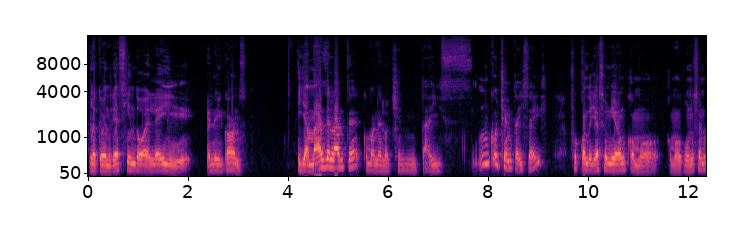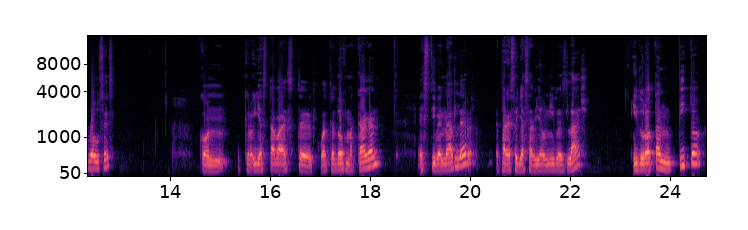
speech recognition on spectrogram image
lo que vendría siendo LA, LA Guns. Y ya más adelante, como en el 85, 86, fue cuando ya se unieron como, como Guns N' Roses. Con, creo ya estaba este cuate Dove McCagan, Steven Adler, para eso ya se había unido Slash. Y duró tantito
